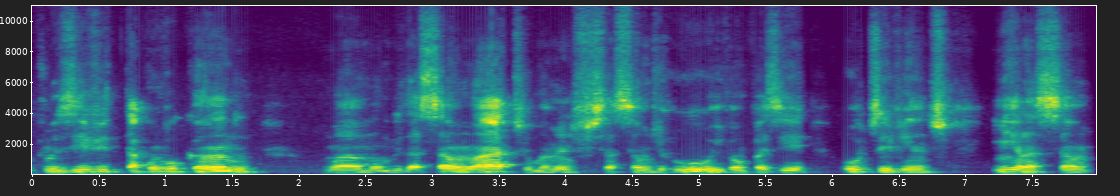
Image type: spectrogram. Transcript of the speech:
inclusive, está convocando uma mobilização, um ato, uma manifestação de rua e vamos fazer outros eventos em relação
